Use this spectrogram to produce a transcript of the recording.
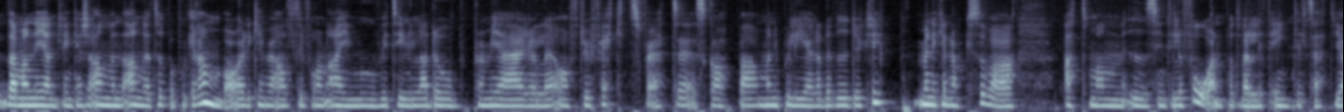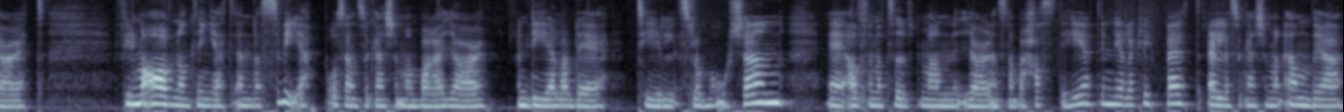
där man egentligen kanske använder andra typer av programvaror. Det kan vara allt ifrån iMovie till Adobe Premiere eller After Effects för att eh, skapa manipulerade videoklipp. Men det kan också vara att man i sin telefon på ett väldigt enkelt sätt gör ett filma av någonting i ett enda svep och sen så kanske man bara gör en del av det till slow motion Eh, alternativt man gör en snabbare hastighet i en del av klippet. Eller så kanske man ändrar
